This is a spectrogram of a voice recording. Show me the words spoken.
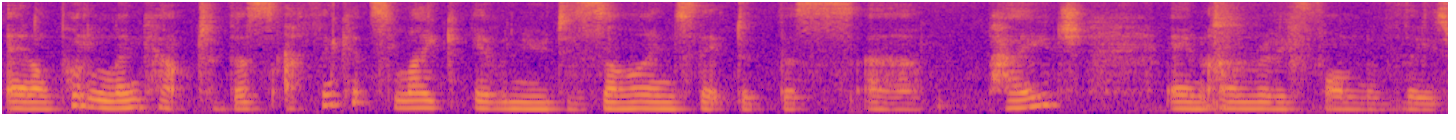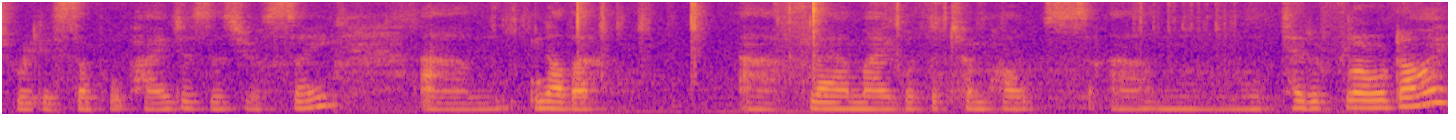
And I'll put a link up to this. I think it's Lake Avenue Designs that did this uh, page. And I'm really fond of these really simple pages as you'll see. Um, another uh, flower made with the Tim Holtz um, tattered floral die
